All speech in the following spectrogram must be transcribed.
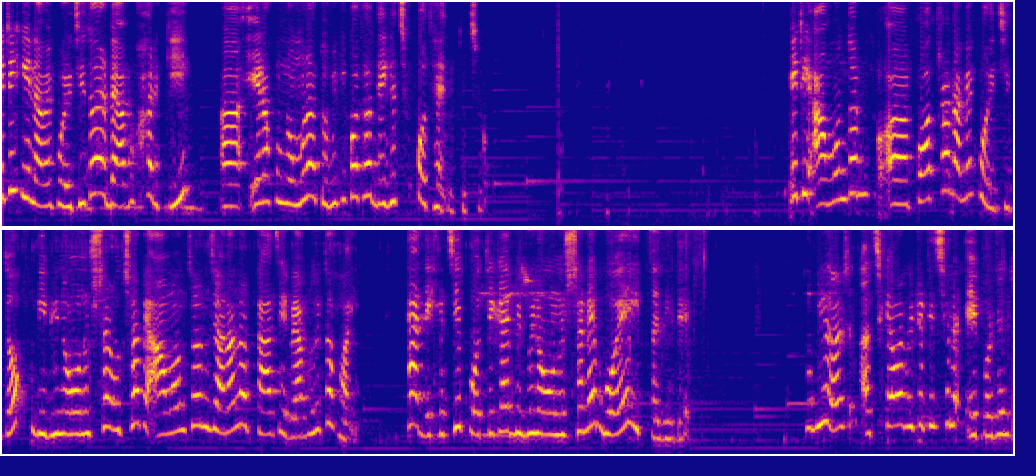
এটি কি নামে পরিচিত? আর ব্যবহার কি? এরকম নমুনা তুমি কি কোথাও দেখেছ, কোথায় দেখেছ? এটি আমন্ত্রণ পত্র নামে পরিচিত। বিভিন্ন অনুষ্ঠান উৎসবে আমন্ত্রণ জানানোর কাজে ব্যবহৃত হয়। হ্যাঁ দেখেছি। পত্রিকায় বিভিন্ন অনুষ্ঠানে, বইয়ে ইত্যাদিতে। তো ভিউয়ার্স আজকে আমার ভিডিওটি ছিল এই পর্যন্ত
